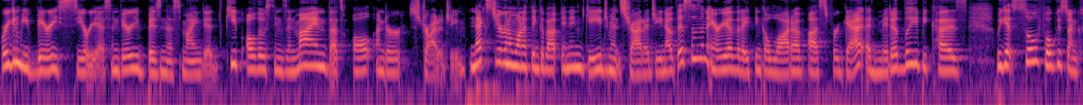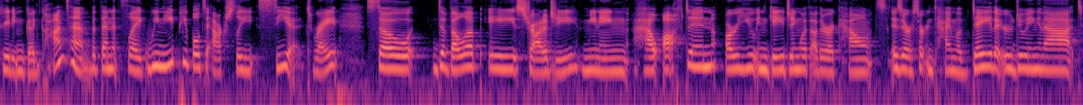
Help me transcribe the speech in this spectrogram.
Or are you going to be very serious and very business minded? Keep all those things in mind. That's all under strategy. Next, you're going to want to think about an engagement strategy. Now, this is an area that I think a lot of us forget, admittedly, because we get so focused on creating good content, but then it's like we need people people to actually see it, right? So develop a strategy, meaning how often are you engaging with other accounts? Is there a certain time of day that you're doing that?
